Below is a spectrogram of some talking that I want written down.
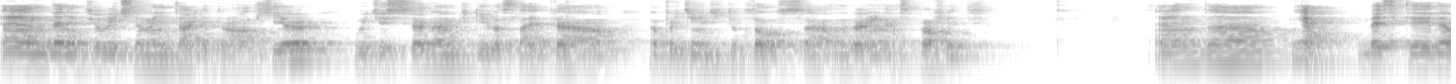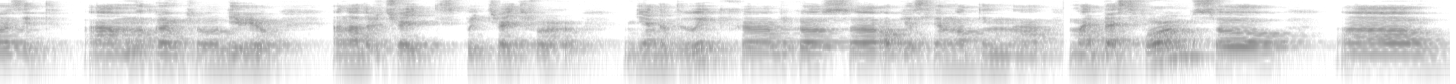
And then it will reach the main target around here which is uh, going to give us like uh, opportunity to close uh, a very nice profit. And uh, yeah basically that was it. I'm not going to give you another trade quick trade for the end of the week uh, because uh, obviously I'm not in uh, my best form. So um,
